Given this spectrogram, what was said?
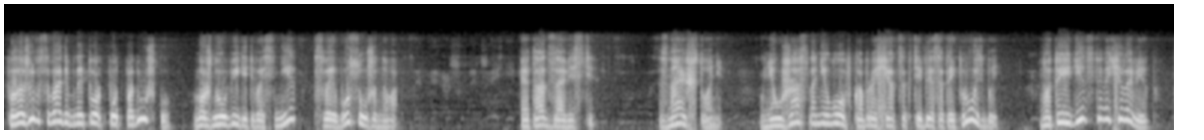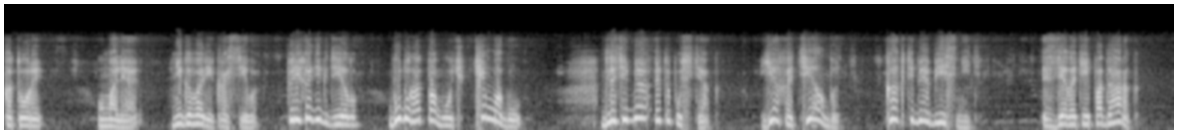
Положив свадебный торт под подушку, можно увидеть во сне своего суженого. Это от зависти. Знаешь что, они? Мне ужасно неловко обращаться к тебе с этой просьбой, но ты единственный человек, который... Умоляю, не говори красиво. Переходи к делу. Буду рад помочь, чем могу. Для тебя это пустяк. Я хотел бы... Как тебе объяснить? Сделать ей подарок?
